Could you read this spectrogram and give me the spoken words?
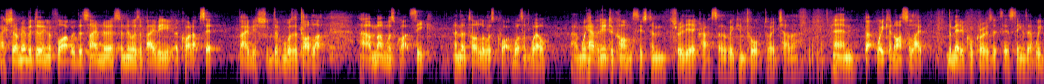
Actually, I remember doing a flight with the same nurse, and there was a baby, a quite upset baby, that was a toddler. Uh, Mum was quite sick, and the toddler was quite, wasn't well. Um, we have an intercom system through the aircraft so that we can talk to each other, and but we can isolate the medical crews if there's things that we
